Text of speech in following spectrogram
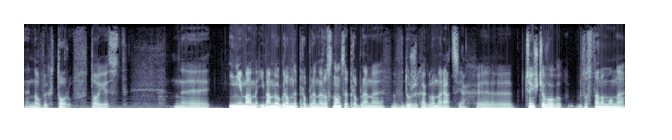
nowych torów. To jest i, nie mamy, i mamy ogromne problemy, rosnące problemy w dużych aglomeracjach. E, częściowo zostaną one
